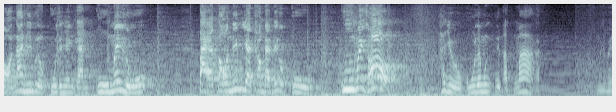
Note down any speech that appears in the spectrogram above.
ก่อนหน้านี้มึงกับกูจะยังกัน กูไม่รู้ แต่ตอนนี้มึงอย่าทำแบบนี้กับกู กูไม่ชอบ ถ้าอยู่กับกูแล้วมึงอึดอัดมากอะมึงจะไป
